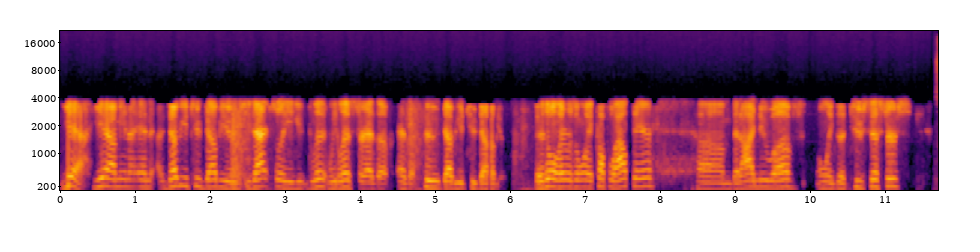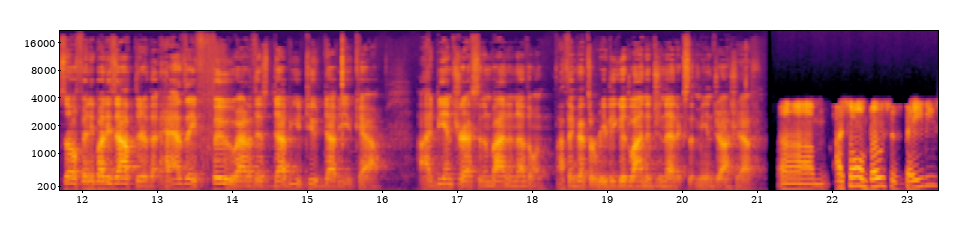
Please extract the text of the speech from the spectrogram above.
Yeah, yeah. I mean, and W2W, she's actually we list her as a as a food W2W. There's only there was only a couple out there um, that I knew of, only the two sisters. So if anybody's out there that has a foo out of this W2W cow, I'd be interested in buying another one. I think that's a really good line of genetics that me and Josh have. Um, I saw them both as babies.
